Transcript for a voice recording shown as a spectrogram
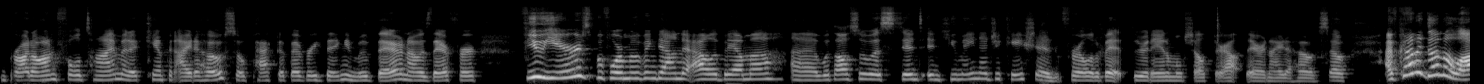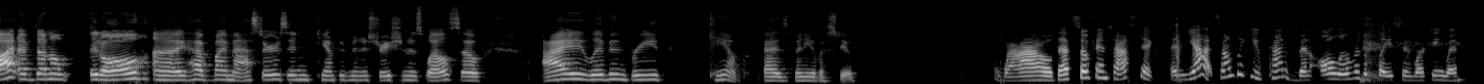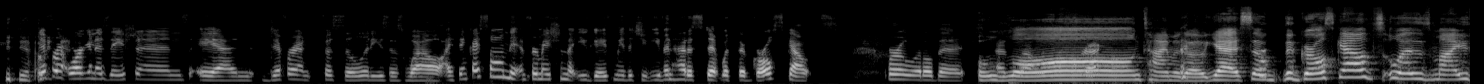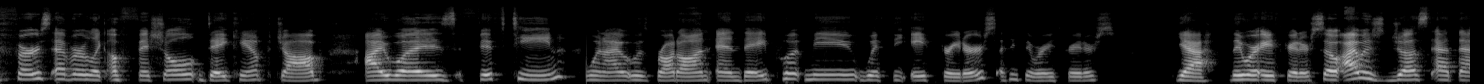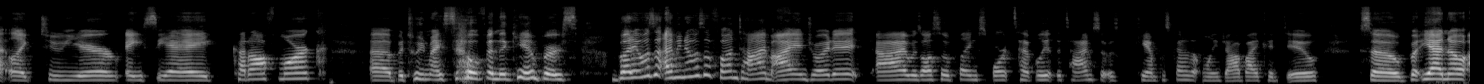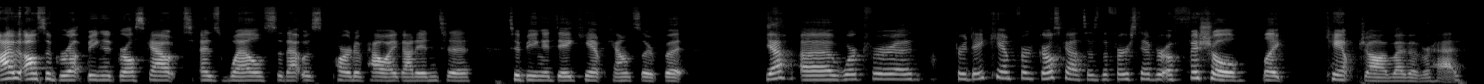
brought on full time at a camp in Idaho. So packed up everything and moved there, and I was there for few years before moving down to Alabama, uh, with also a stint in humane education for a little bit through an animal shelter out there in Idaho. So I've kind of done a lot. I've done a, it all. I have my master's in camp administration as well. So I live and breathe camp, as many of us do. Wow, that's so fantastic. And yeah, it sounds like you've kind of been all over the place and working with yeah. different organizations and different facilities as well. I think I saw in the information that you gave me that you even had a stint with the Girl Scouts for a little bit. A long well, time ago. Yeah. So the Girl Scouts was my first ever like official day camp job. I was 15 when I was brought on, and they put me with the eighth graders. I think they were eighth graders. Yeah, they were eighth graders. So I was just at that like two year ACA cutoff mark uh, between myself and the campers. But it was, I mean, it was a fun time. I enjoyed it. I was also playing sports heavily at the time. So it was camp was kind of the only job I could do. So, but yeah, no, I also grew up being a Girl Scout as well. So that was part of how I got into to being a day camp counselor. But yeah, uh worked for a for a day camp for Girl Scouts as the first ever official like camp job I've ever had.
